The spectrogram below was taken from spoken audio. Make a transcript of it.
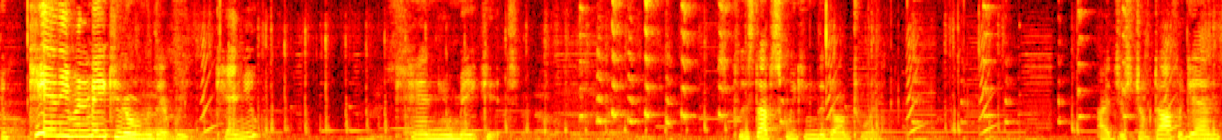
you can't even make it over there. Wait, can you? Can you make it? Please stop squeaking the dog toy. I just jumped off again.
